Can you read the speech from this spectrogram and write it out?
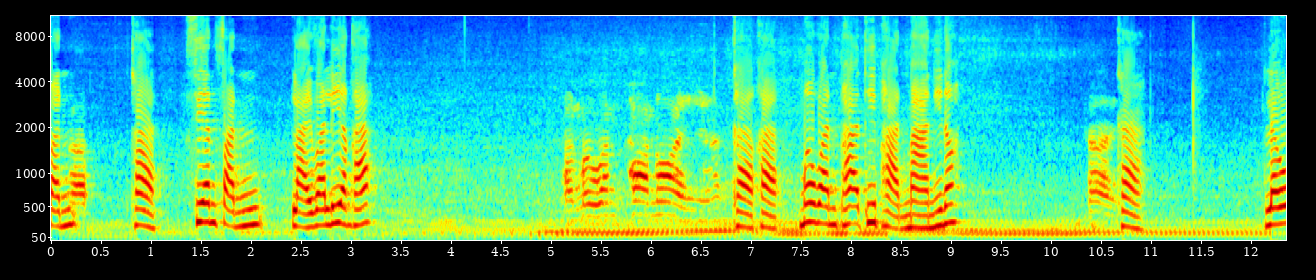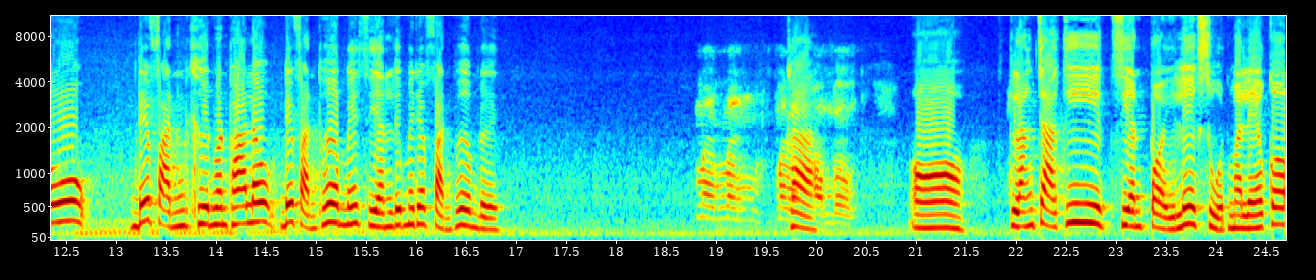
ฝันครับ ค่ะ เซียนฝันหลายวันหรือยังคะอันเมื่อวันผ้าน้อยนะครับค่ะค่ะ เมื่อวันพระที่ผ่านมานี้เนาะ ใช่ค่ะ แล้วได้ฝันคืนวันพระแล้วได้ฝันเพิ่มไหมเซียนหรือไม่ได้ฝันเพิ่มเลย ไม่ไม่ไม่ค่ะได้ทันเลยอ๋อ หลังจากที่เซียนปล่อยเลขสูตรมาแล้วก็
